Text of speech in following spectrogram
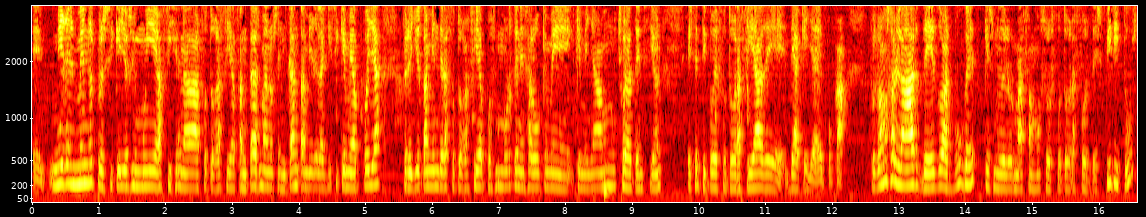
eh, Miguel menos, pero sí que yo soy muy aficionada a la fotografía fantasma, nos encanta, Miguel aquí sí que me apoya, pero yo también de la fotografía post-mortem es algo que me, que me llama mucho la atención, este tipo de fotografía de, de aquella época. Pues vamos a hablar de Edward Buget, que es uno de los más famosos fotógrafos de espíritus,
